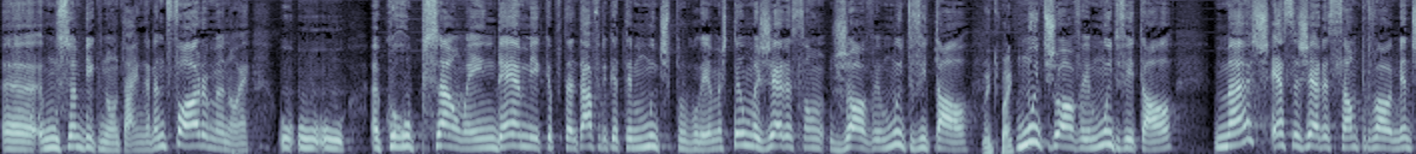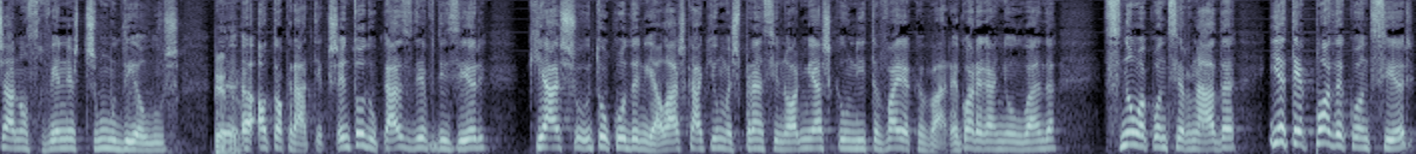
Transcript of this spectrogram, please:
Uh, Moçambique não está em grande forma, não é? O- o- o- a corrupção é endémica, portanto, a África tem muitos problemas. Tem uma geração jovem muito vital, Muito bem. muito jovem, muito vital, mas essa geração provavelmente já não se revê nestes modelos Pedro. eh, autocráticos. Em todo o caso, devo dizer que acho, estou com o Daniel, acho que há aqui uma esperança enorme e acho que a UNITA vai acabar. Agora ganhou Luanda, se não acontecer nada, e até pode acontecer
